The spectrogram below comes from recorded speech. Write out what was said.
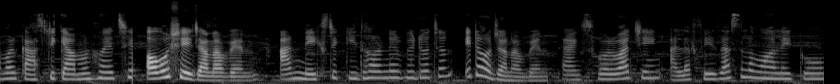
আমার কাজটি কেমন হয়েছে? অবশ্যই জানাবেন। আর নেক্সটে কি ধরনের ভিডিও চান? এটাও জানাবেন। থ্যাংকস ফর ওয়াচিং আল্লাহ হাফিজ। আসসালামু আলাইকুম।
